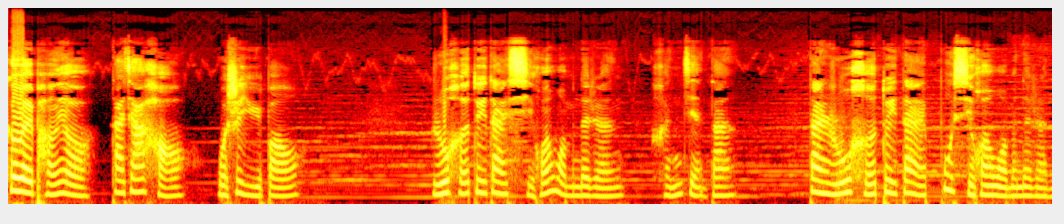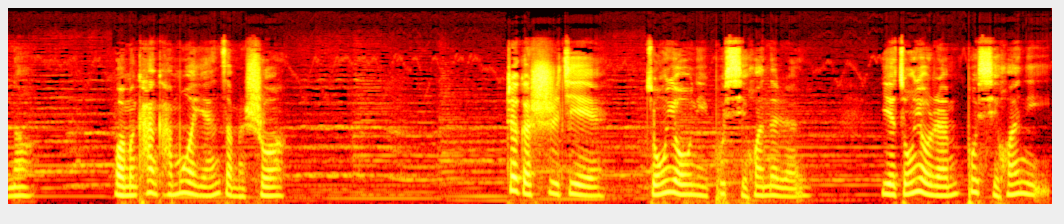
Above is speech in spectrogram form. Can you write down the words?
各位朋友，大家好，我是雨薄。如何对待喜欢我们的人很简单，但如何对待不喜欢我们的人呢？我们看看莫言怎么说：“这个世界总有你不喜欢的人，也总有人不喜欢你，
